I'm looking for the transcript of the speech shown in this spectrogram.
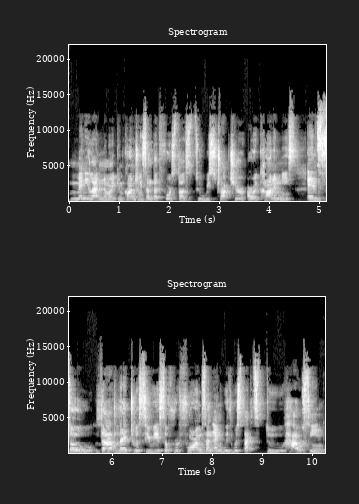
many Latin American countries and that forced us to restructure our economies. And so that led to a series of reforms. And, and with respect to housing,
